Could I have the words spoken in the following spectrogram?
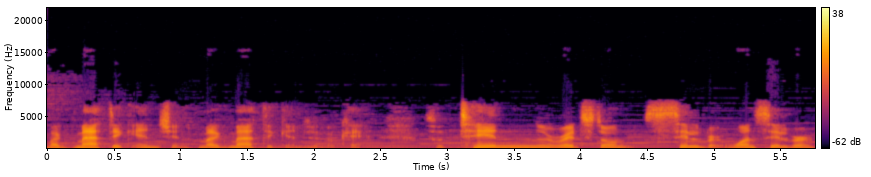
Magmatic engine. Magmatic engine. Okay. So tin, redstone, silver. One silver.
